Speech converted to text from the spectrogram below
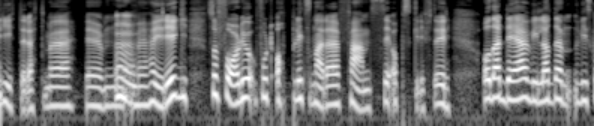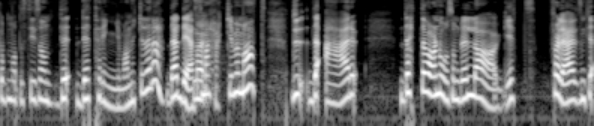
gryterett med, eh, med høyrygg. Så får du jo fort opp litt sånne fancy oppskrifter. Og det er det jeg vil at den, vi skal på en måte si sånn Det, det trenger man ikke, dere. Det er det som er hacket med mat. Du, det er Dette var noe som ble laget føler jeg liksom Til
